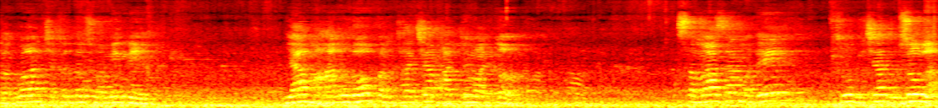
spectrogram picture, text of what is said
भगवान चक्रधर स्वामींनी या महानुभाव पंथाच्या माध्यमातून समाजामध्ये जो विचार रुजवला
